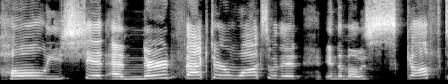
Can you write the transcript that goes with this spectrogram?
Holy shit, and Nerd Factor walks with it in the most scuffed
